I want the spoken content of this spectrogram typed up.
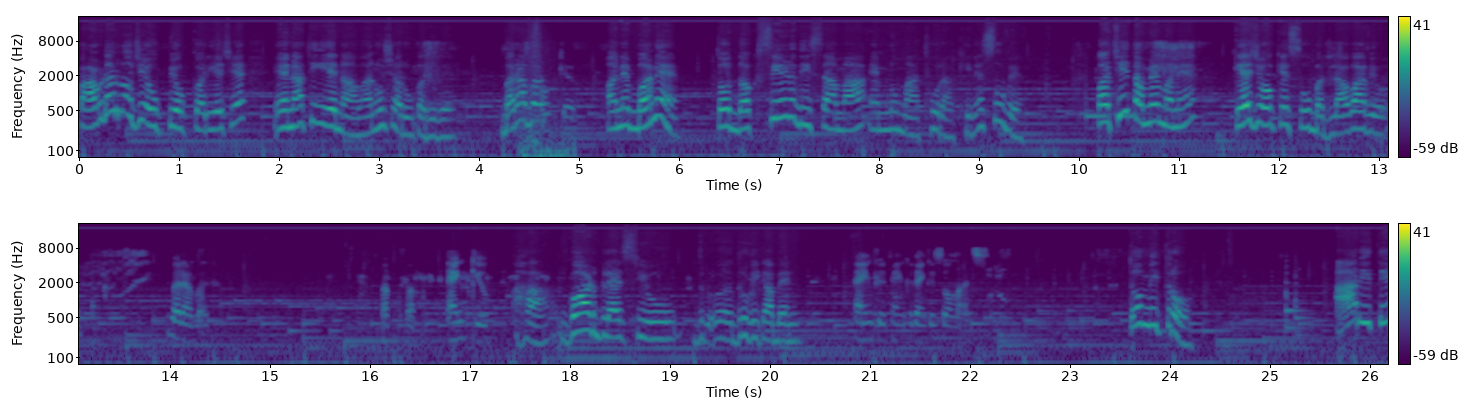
પાવડરનો જે ઉપયોગ કરીએ છીએ એનાથી એ નાહવાનું શરૂ કરી દે. બરાબર? અને બને તો દક્ષિણ દિશામાં એમનું માથું રાખીને સૂવે. પછી તમે મને કહેજો કે શું બદલાવ આવ્યો. બરાબર. થેન્ક યુ હા ગોડ બ્લેસ યુ ધ્રુવિકાબેન. Thank you thank you thank you so much તો મિત્રો, આ રીતે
